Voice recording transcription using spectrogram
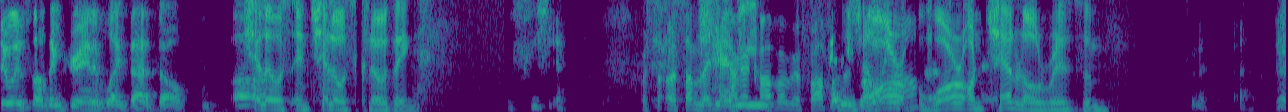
Doing something creative like that, though. Uh, Cellos in cellos clothing. Or, so, or some Lady Heavy- Gaga cover with Far from the heavy Shelter War, now? war on cellorism.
